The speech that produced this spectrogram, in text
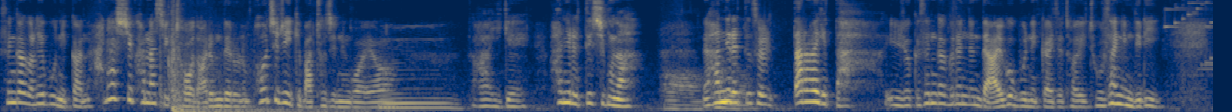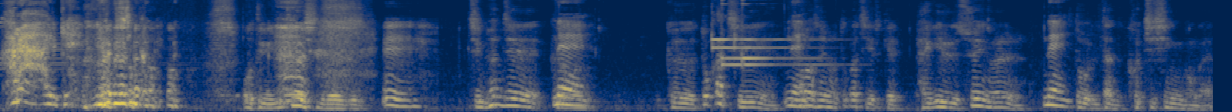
생각을 해보니까 하나씩 하나씩 저 나름대로는 퍼즐이 이렇게 맞춰지는 거예요. 음, 아 이게 한일의 뜻이구나. 아, 네, 한일의. 뜻을 따라야겠다. 이렇게 생각을 했는데 알고 보니까 이제 저희 조상님들이 가라 이렇게 이러신 거예요. 어떻게 유쾌하신데요, 이게. 예. 지금 현재 그, 네. 그 똑같이 네. 설화 선생님랑 똑같이 이렇게 100일 수행을 네. 또 일단 거치신 건가요?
